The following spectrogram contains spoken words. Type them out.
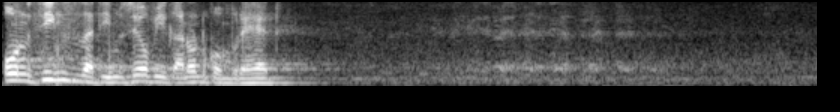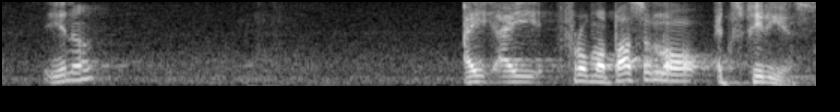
on things that himself he cannot comprehend. You know? I, I, from a personal experience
